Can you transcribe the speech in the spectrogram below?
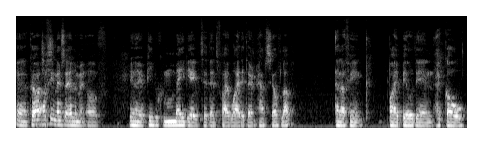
Yeah, 'cause I- I think there's an element of, you know, people may be able to identify why they don't have self love, and I think by building a goal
